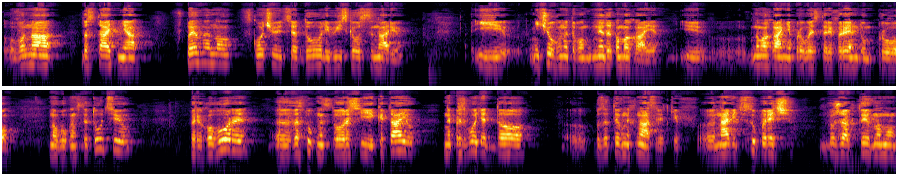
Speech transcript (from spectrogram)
вона достатньо впевнено скочується до лівійського сценарію. І нічого не допом- не допомагає. І намагання провести референдум про нову конституцію, переговори, е, заступництво Росії і Китаю не призводять до е, позитивних наслідків. Е, Навіть всупереч дуже активному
